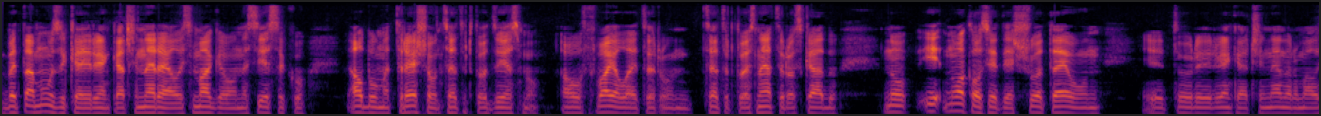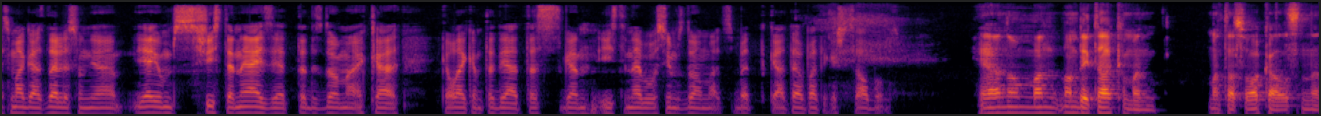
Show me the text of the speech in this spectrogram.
Bet tā mūzika ir vienkārši nereāli smaga, un es iesaku albuma trešo un ceturto dziesmu, Oath Violator, un ceturto es neatceros kādu. Nu, noklausieties šo te, un ja, tur ir vienkārši nenormāli smagās daļas, un ja, ja jums šis te neaiziet, tad es domāju, ka, ka laikam tad jā, tas gan īsti nebūs jums domāts, bet kā tev patika šis albums? Jā, nu, man, man bija tā, ka man, man tās vokālas ne,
